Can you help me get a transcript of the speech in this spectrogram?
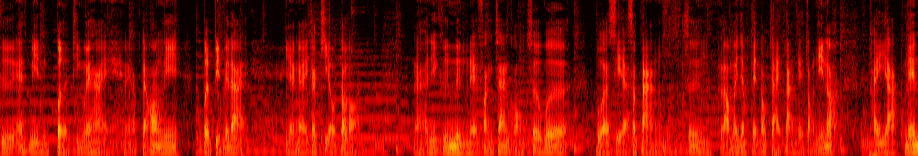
คือแอดมินเปิดทิ้งไว้ให้นะครับ แต่ห้องนี้เปิดปิดไม่ได้ ยังไงก็เขียวตลอดนะอันนี้คือหนึ่งในฟังก์ชันของเซิร์ฟเวอร์ตัวเสียสตังค์ซึ่งเราไม่จำเป็นต้องจ่ายตังค์ในตอนนี้เนาะ ใครอยากเล่น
